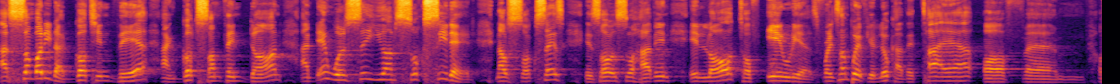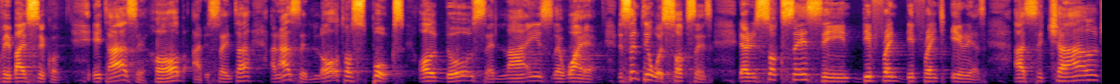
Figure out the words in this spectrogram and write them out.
as somebody that got in there and got something done. And then we'll say you have succeeded. Now, success is also having a lot of areas. For example, if you look at the tire of, um, of a bicycle, it has a hub at the center and has a lot of spokes. All those uh, lines, the wire. The same thing with success. There is success in different, different areas. As a child,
